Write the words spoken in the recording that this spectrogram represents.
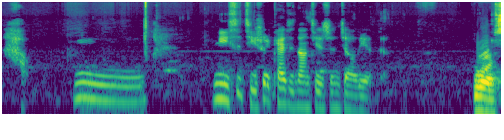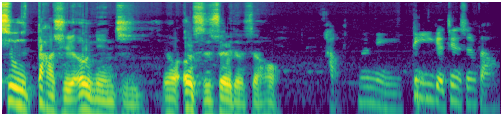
好，嗯，你是几岁开始当健身教练的？我是大学二年级，有二十岁的时候。好，那你第一个健身房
